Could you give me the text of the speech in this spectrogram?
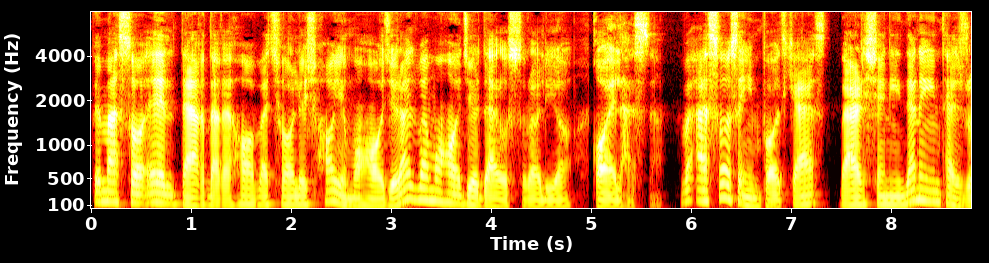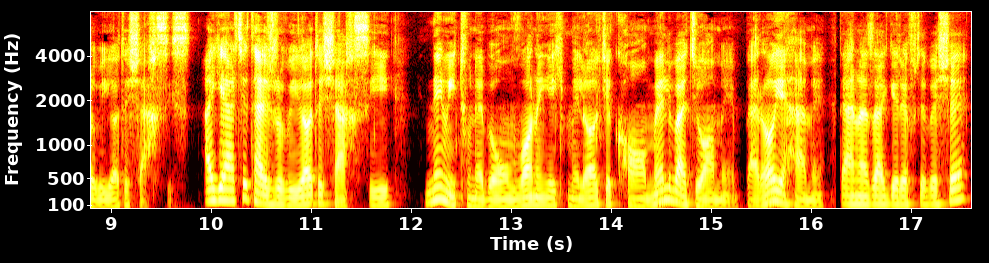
به مسائل، دقدقه ها و چالش های مهاجرت و مهاجر در استرالیا قائل هستم و اساس این پادکست بر شنیدن این تجربیات شخصی است. اگرچه تجربیات شخصی نمی‌تونه به عنوان یک ملاک کامل و جامع برای همه در نظر گرفته بشه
